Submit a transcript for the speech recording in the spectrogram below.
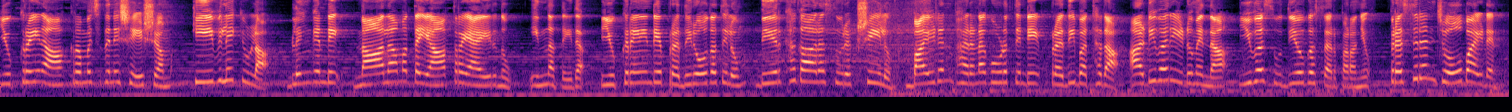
യുക്രൈൻ ആക്രമിച്ചതിന് ശേഷം കീവിലേക്കുള്ള ബ്ലിങ്കന്റെ നാലാമത്തെ യാത്രയായിരുന്നു ഇന്നത്തേത്. യുക്രൈനിന്റെ പ്രതിരോധത്തിലും ദീർഘകാല സുരക്ഷയിലും ബൈഡൻ ഭരണകൂടത്തിന്റെ പ്രതിബദ്ധത അടിവരയിടുമെന്ന് യു എസ് ഉദ്യോഗസ്ഥർ പറഞ്ഞു. പ്രസിഡന്റ് ജോ ബൈഡൻ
